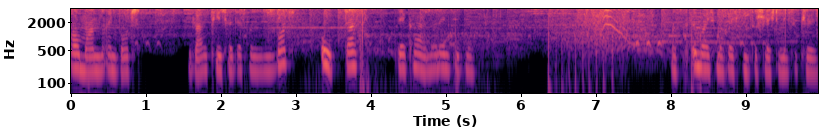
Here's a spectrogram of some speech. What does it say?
Oh Mann, ein Bot. Egal, kriege ich halt erstmal den Bot. Oh, das der Karl, mein Endgegner. Was auch immer ich mache, ich bin zu schlecht, um ihn zu killen.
